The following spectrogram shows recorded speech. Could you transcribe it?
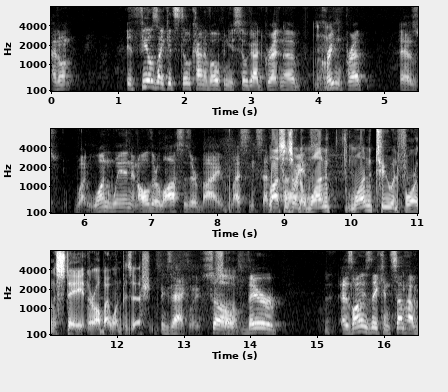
I don't. It feels like it's still kind of open. You still got Gretna, mm-hmm. Creighton Prep as what one win, and all their losses are by less than seven. Losses are to one, one, two, and four in the state, and they're all by one possession. Exactly. So, So- they're as long as they can somehow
